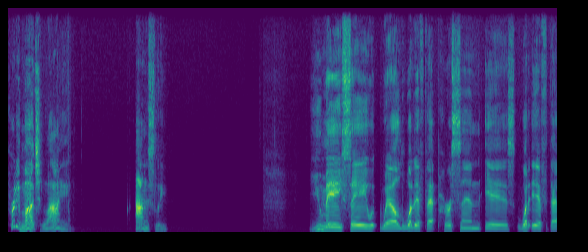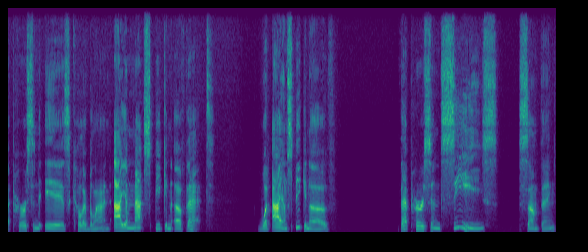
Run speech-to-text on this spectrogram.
pretty much lying honestly you may say, well, what if that person is, what if that person is colorblind? I am not speaking of that. What I am speaking of, that person sees something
